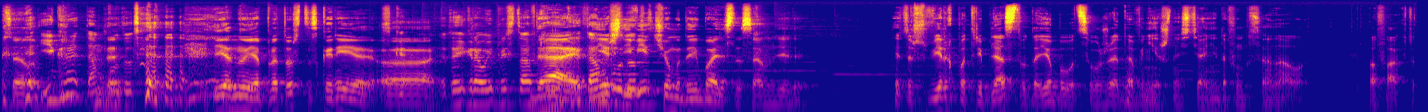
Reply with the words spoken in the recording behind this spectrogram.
В целом. Игры там Да. будут. Я, ну, я про то, что скорее... Э, Это игровые приставки, Да, внешний будут. вид, чем мы доебались на самом деле. Это ж верх потреблятства доебываться уже до внешности, а не до функционала. По факту.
